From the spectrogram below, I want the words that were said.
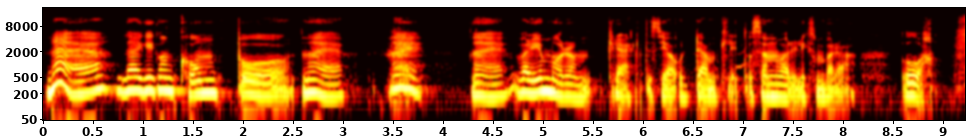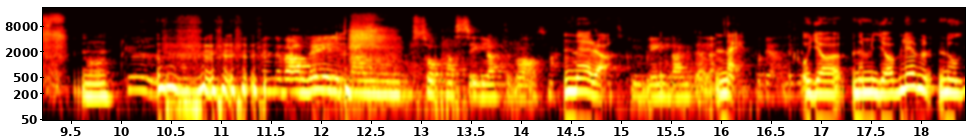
Nej, lägegång komp och nej, nej, nej. Varje morgon kräktes jag ordentligt och sen var det liksom bara, åh. Mm. Gud. Men det var aldrig liksom så pass illa att det var snack om att skulle bli inlagd eller? Nej. Och jag, nej men jag blev nog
